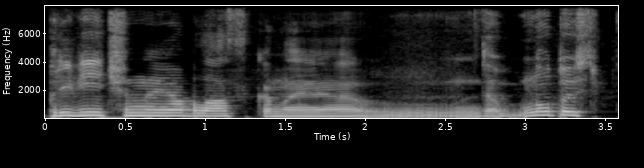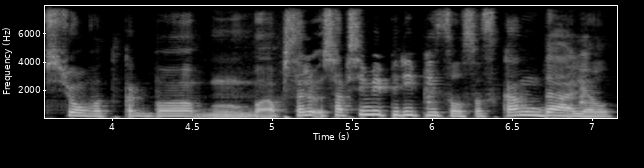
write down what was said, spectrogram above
привеченные, обласканные. Ну, то есть все вот как бы абсолютно со всеми переписывался, скандалил.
